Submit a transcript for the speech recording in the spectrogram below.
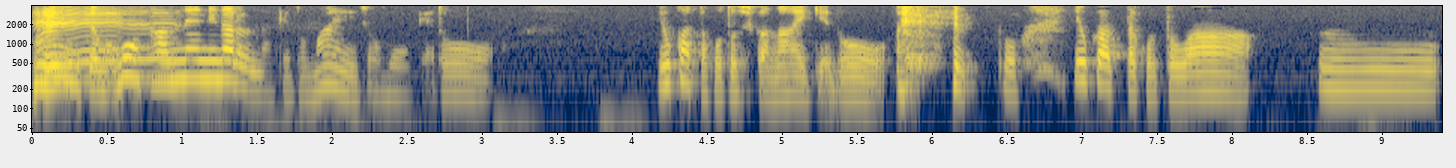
毎日もう3年になるんだけど、毎日思うけど、良かったことしかないけど、えっと、良かったことは、うーん、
